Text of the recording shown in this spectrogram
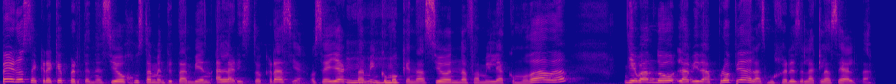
pero se cree que perteneció justamente también a la aristocracia, o sea, ella Mm, también como que nació en una familia acomodada, llevando la vida propia de las mujeres de la clase alta.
